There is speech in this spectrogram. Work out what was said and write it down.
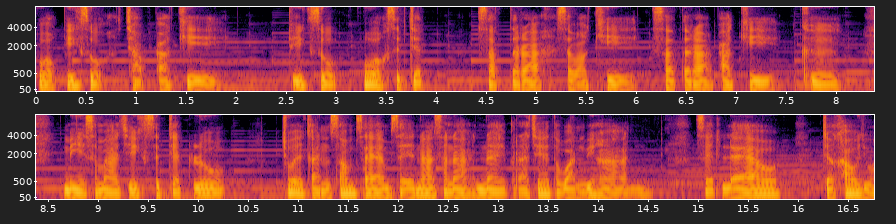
พวกภิกษุฉับพักคี ภิกษุพวก 17 สัตระสวัคคี สัตระพักคี คือ มีสมาชิก 17 รูป ช่วยกันซ่อมแซมเสนาสนะในพระเชตวันวิหาร เสร็จแล้วจะเข้าอยู่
